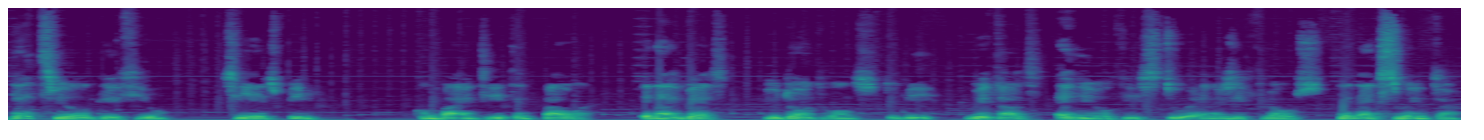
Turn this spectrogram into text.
That will give you CHP, combined heat and power. And I bet you don't want to be without any of these two energy flows the next winter.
